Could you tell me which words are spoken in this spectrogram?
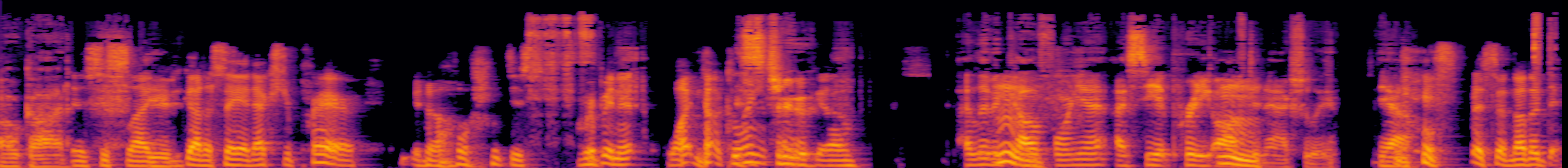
oh God. It's just like Dude. you got to say an extra prayer. You know, just gripping it, white knuckling. It's true. Like, um, I live in Mm. California. I see it pretty often, actually. Yeah, it's, another day,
